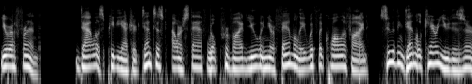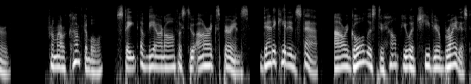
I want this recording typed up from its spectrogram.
you're a friend. Dallas Pediatric Dentist Our staff will provide you and your family with the qualified, soothing dental care you deserve. From our comfortable, state-of-the-art office to our experienced, dedicated staff, our goal is to help you achieve your brightest,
